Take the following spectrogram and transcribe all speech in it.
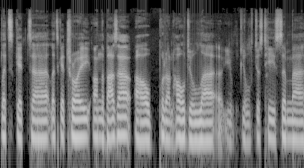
let's get uh, let's get Troy on the buzzer. I'll put on hold. You'll uh, you, will just hear some. Uh,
